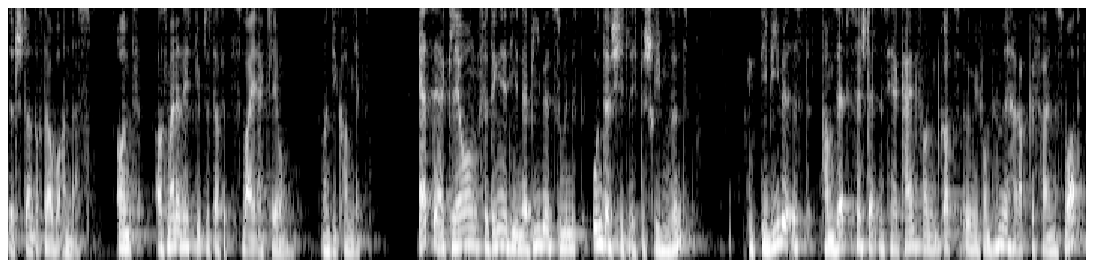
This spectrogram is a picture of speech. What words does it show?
das stand doch da woanders. Und aus meiner Sicht gibt es dafür zwei Erklärungen. Und die kommen jetzt. Erste Erklärung für Dinge, die in der Bibel zumindest unterschiedlich beschrieben sind, die Bibel ist vom Selbstverständnis her kein von Gott irgendwie vom Himmel herabgefallenes Wort,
